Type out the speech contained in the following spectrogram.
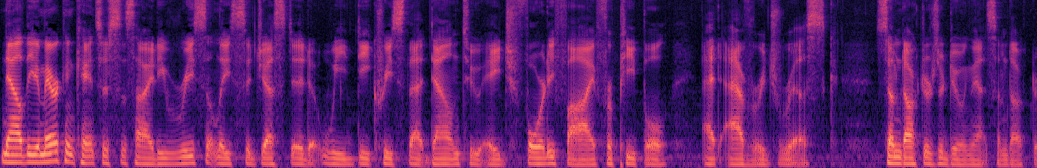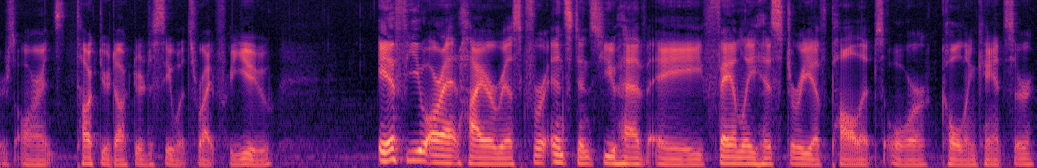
Now, the American Cancer Society recently suggested we decrease that down to age 45 for people at average risk. Some doctors are doing that, some doctors aren't. Talk to your doctor to see what's right for you. If you are at higher risk, for instance, you have a family history of polyps or colon cancer,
